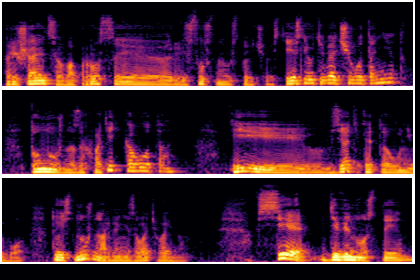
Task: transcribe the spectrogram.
решаются вопросы ресурсной устойчивости. Если у тебя чего-то нет, то нужно захватить кого-то и взять это у него. То есть нужно организовать войну. Все 90-е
